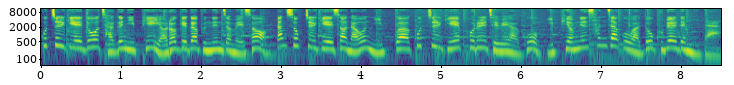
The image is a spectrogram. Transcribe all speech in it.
꽃줄기에도 작은 잎이 여러 개가 붙는 점에서 땅속 줄기에서 나온 잎과 꽃줄기의 포를 제외하고 잎이 없는 산자구와도 구별됩니다.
